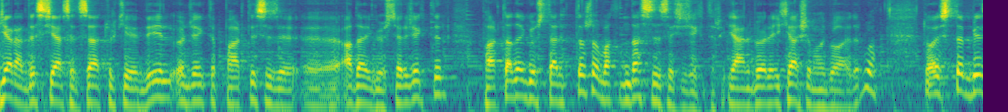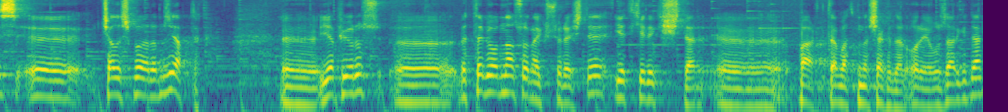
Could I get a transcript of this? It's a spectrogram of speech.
genelde siyaset sadece Türkiye'de değil, öncelikle parti sizi e, aday gösterecektir. Parti aday gösterdikten sonra vatandaş sizi seçecektir. Yani böyle iki aşamalı bir olaydır bu. Dolayısıyla biz e, çalışmalarımızı yaptık e, yapıyoruz E, ve tabii ondan sonraki süreçte yetkili kişiler e, partide vatandaşa kadar oraya uzar gider.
